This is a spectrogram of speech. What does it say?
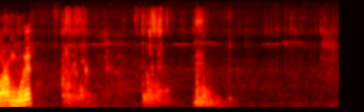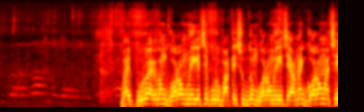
গরম গুড়ের। ভাই, পুরো একদম গরম হয়ে গেছে, পুরো বাটি শুদ্ধম গরম হয়ে গেছে, অনেক গরম আছে।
